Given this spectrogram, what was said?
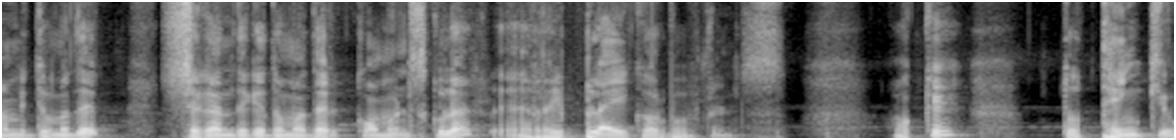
আমি তোমাদের, সেখান থেকে তোমাদের কমেন্টসগুলোর রিপ্লাই করব ফ্রেন্ডস ওকে তো থ্যাংক ইউ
